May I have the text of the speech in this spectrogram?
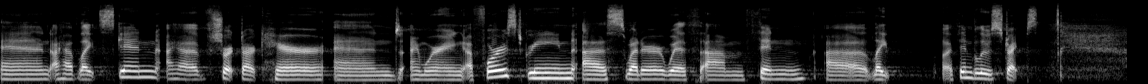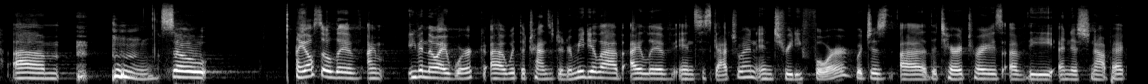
and I have light skin, I have short dark hair, and I'm wearing a forest green uh, sweater with um, thin, uh, light, uh, thin blue stripes. Um, so I also live, I'm even though I work uh, with the Transgender Media Lab, I live in Saskatchewan in Treaty 4, which is uh, the territories of the Anishinaabeg,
